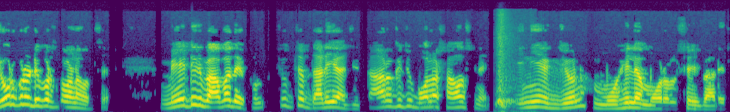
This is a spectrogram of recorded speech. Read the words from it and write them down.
জোর করে ডিভোর্স করানো হচ্ছে। মেয়েটির বাবা দেখুন, চুপচাপ দাঁড়িয়ে আছে, তারও কিছু বলার সাহস নেই। ইনি একজন মহিলা মরল সেই বাড়ির।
